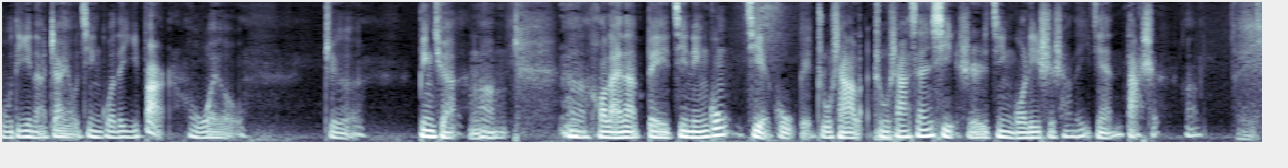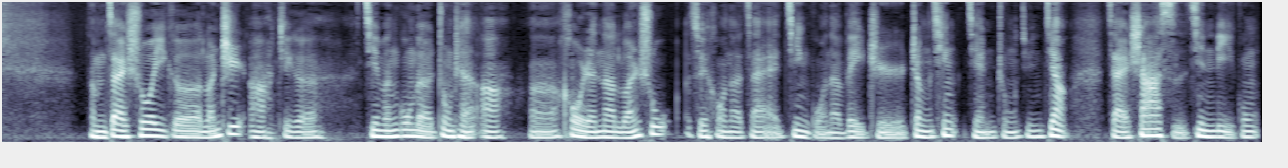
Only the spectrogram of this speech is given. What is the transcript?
土地呢，占有晋国的一半我有这个兵权啊。嗯，后来呢，被晋灵公借故给诛杀了。诛杀三系是晋国历史上的一件大事啊。那么再说一个栾枝啊，这个晋文公的重臣啊，嗯，后人呢栾书，最后呢在晋国呢位置正卿兼中军将，在杀死晋厉公、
